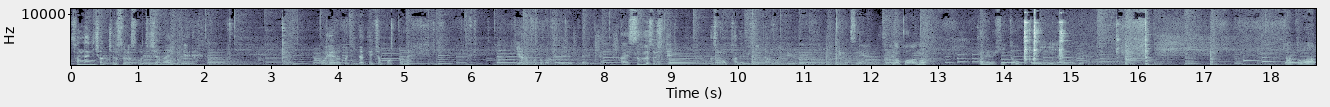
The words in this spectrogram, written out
そんなにしょっちゅうする掃除じゃないんでこうやる時だけちょこっとね。やることが増えるぐらい。で、はい、すぐそしてあそこのパネルヒーターの置いてるところに行きますね。あの子はあのパネルヒーターお気に入りなので。あとは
